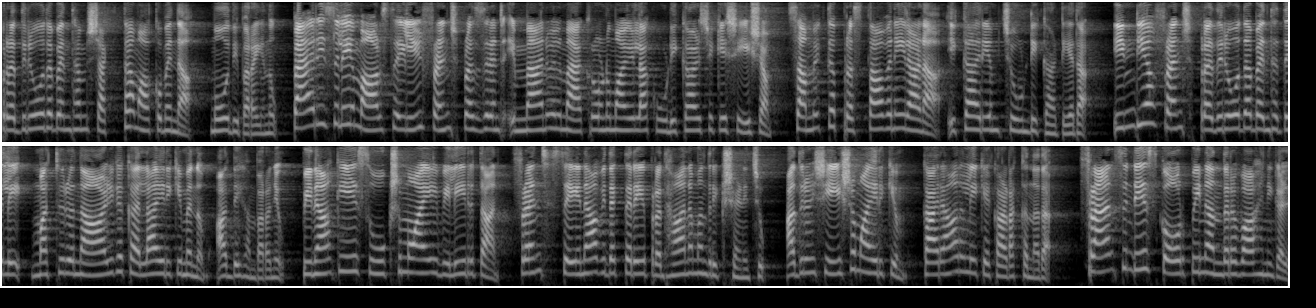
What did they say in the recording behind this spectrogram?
പ്രതിരോധ ബന്ധം ശക്തമാക്കുമെന്ന് മോദി പറയുന്നു. പാരീസിലെ മാർസയിൽ ഫ്രഞ്ച് പ്രസിഡന്റ് ഇമ്മാനുവൽ മാക്രോണുമായുള്ള കൂടിക്കാഴ്ചയ്ക്ക് ശേഷം സംയുക്ത പ്രസ്താവനയിലാണ് ഇക്കാര്യം ചൂണ്ടിക്കാട്ടിയത്. ഇന്ത്യ ഫ്രഞ്ച് പ്രതിരോധ ബന്ധത്തിലെ മറ്റൊരു നാഴിക കല്ലായിരിക്കുമെന്നും അദ്ദേഹം പറഞ്ഞു. പിനാക്കയെ സൂക്ഷ്മമായി വിലയിരുത്താൻ ഫ്രഞ്ച് സേനാ വിദഗ്ധരെ പ്രധാനമന്ത്രി ക്ഷണിച്ചു. അതിനുശേഷമായിരിക്കും കരാറിലേക്ക് കടക്കുന്നത്. ഫ്രാൻസിന്റെ സ്കോർപിൻ അന്തർവാഹിനികൾ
